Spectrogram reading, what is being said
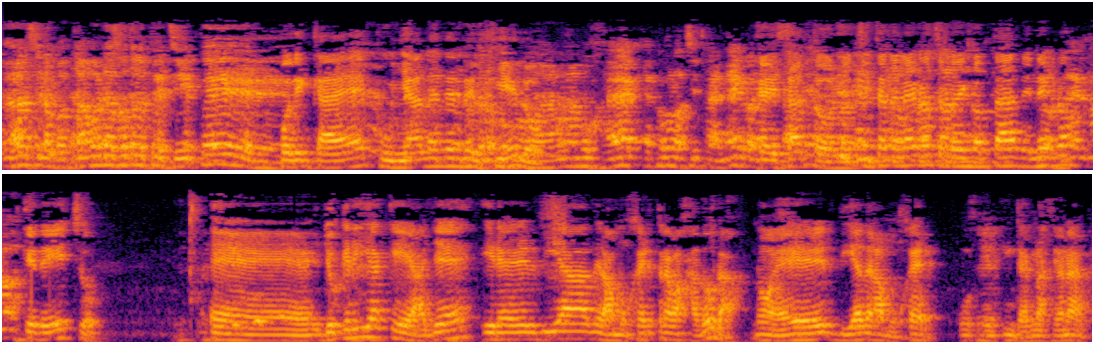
ahora, si lo contamos nosotros este chiste... Pueden caer puñales desde el cielo. Una mujer, es como los chistes negros. Exacto, los chistes de negro se pueden contar de negro, negros. que de hecho, eh, yo creía que ayer era el Día de la Mujer Trabajadora, no, es el Día de la Mujer Sí. Internacional.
